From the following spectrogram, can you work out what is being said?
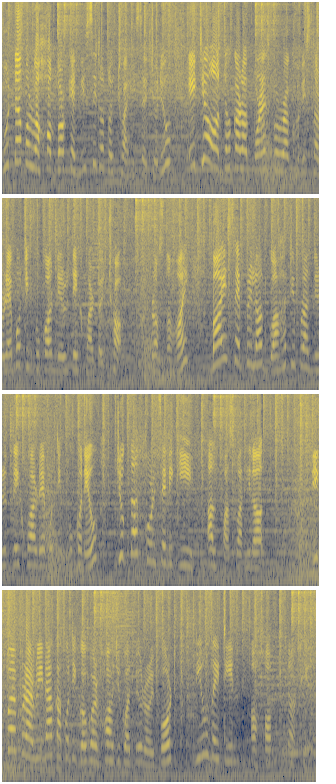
মুন্না বৰুৱা সম্পৰ্কে নিশ্চিত তথ্য আহিছে যদিও এতিয়াও অন্ধকাৰত পৰেশ বৰুৱাৰ ঘনিষ্ঠ ৰেৱতী ফুকন নিৰুদ্দেশ হোৱাৰ তথ্য। প্ৰশ্ন হয় বাইছ এপ্ৰিলত গুৱাহাটীৰ পৰা নিৰুদ্দেশ হোৱা ৰেৱতী ফুকনেও যোগদান কৰিছে নেকি আলফা স্বাধীনত? ডিগবৈৰ পৰা ৰীণা কাকতি গগৈৰ সহযোগত bureau report News Eighteen Assam North East.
